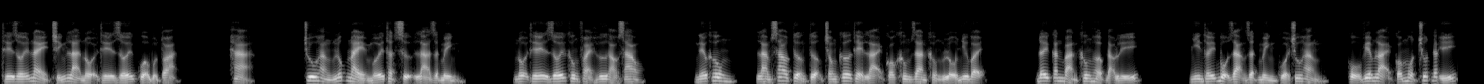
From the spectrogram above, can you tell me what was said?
thế giới này chính là nội thế giới của bột tọa. Hả? Chu hằng lúc này mới thật sự là giật mình. Nội thế giới không phải hư hảo sao? Nếu không làm sao tưởng tượng trong cơ thể lại có không gian khổng lồ như vậy? Đây căn bản không hợp đạo lý. Nhìn thấy bộ dạng giật mình của chu hằng, cổ viêm lại có một chút đắc ý,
